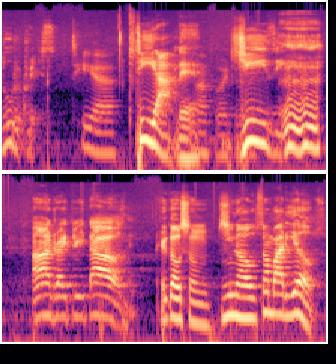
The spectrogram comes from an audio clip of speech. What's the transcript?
Ludacris, T.I. Ti, yeah. Unfortunately. Jeezy, hmm Andre 3000. Here goes some. you know, somebody else.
